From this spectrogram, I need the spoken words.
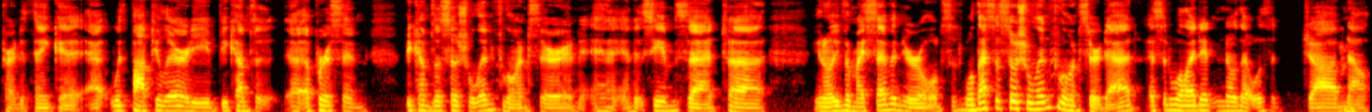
trying to think uh, with popularity becomes a, a person becomes a social influencer, and and it seems that uh, you know even my seven year old said, "Well, that's a social influencer, Dad." I said, "Well, I didn't know that was a job. Mm-hmm. Now,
